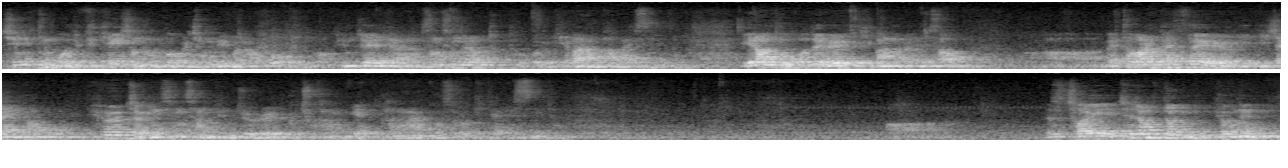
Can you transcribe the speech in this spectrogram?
지네틱 모디피케이션 방법을 정립을 하고 어, 균주에 대한 합성 생물학적 도구를 개발한 바가 있습니다. 이런 도구들을 기반으로 해서 어, 메타볼릭 패스웨이를 리- 디자인하고 효율적인 생산 균주를 구축하는 게 가능할 것으로 기대했습니다. 그래서 저희 최종적인 목표는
